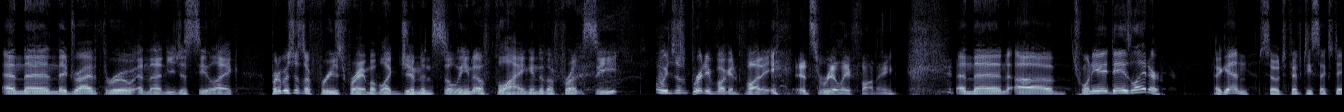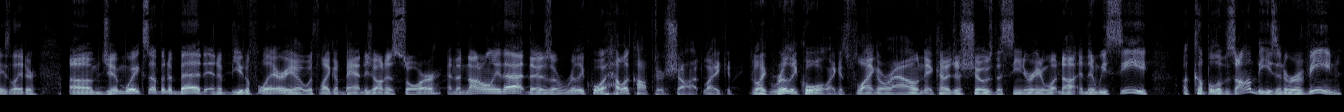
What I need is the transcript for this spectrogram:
And then they drive through, and then you just see like pretty much just a freeze frame of like Jim and Selena flying into the front seat. Which is pretty fucking funny. It's really funny. And then uh, 28 days later, again, so it's 56 days later, um, Jim wakes up in a bed in a beautiful area with like a bandage on his sore. And then not only that, there's a really cool helicopter shot, like like really cool, like it's flying around. It kind of just shows the scenery and whatnot. And then we see a couple of zombies in a ravine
